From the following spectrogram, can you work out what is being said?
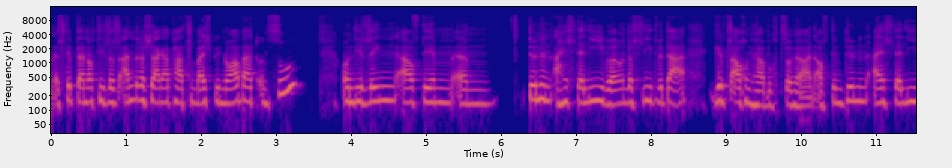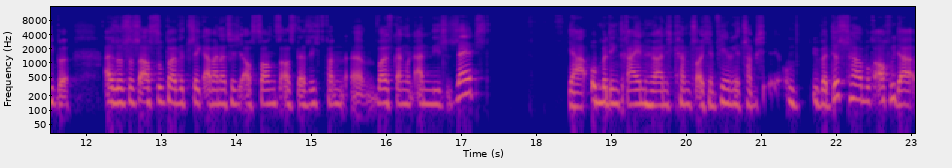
äh, es gibt dann noch dieses andere Schlagerpaar, zum Beispiel Norbert und Sue. Und die singen auf dem ähm, dünnen Eis der Liebe. Und das Lied wird da, gibt es auch im Hörbuch zu hören, auf dem dünnen Eis der Liebe. Also es ist auch super witzig, aber natürlich auch Songs aus der Sicht von ähm, Wolfgang und Anneliese selbst. Ja, unbedingt reinhören. Ich kann es euch empfehlen. Jetzt habe ich um, über das Hörbuch auch wieder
